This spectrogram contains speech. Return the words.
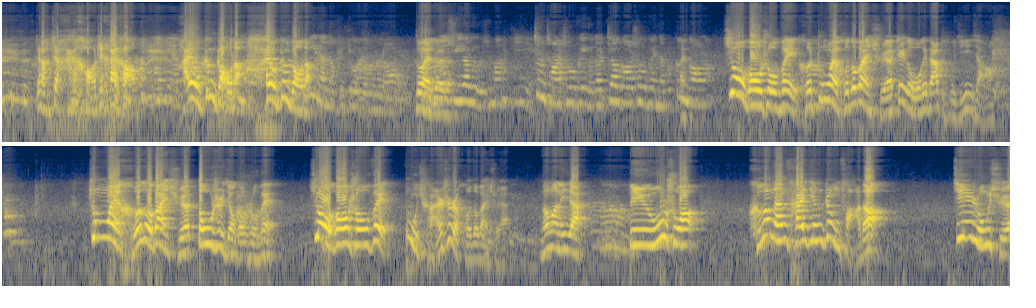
这这还好，这还好，还有更高的，还有更高的。对对对。学校有什么正常收费，有的较高收费，那不更高了？较高收费和中外合作办学，这个我给大家普及一下啊。中外合作办学都是较高收费，较高收费不全是合作办学，能不能理解？比如说，河南财经政法的金融学、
